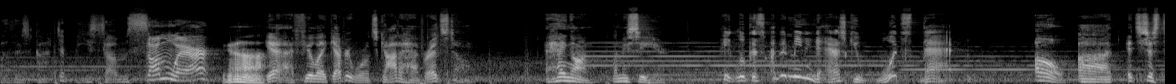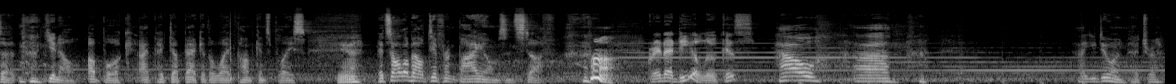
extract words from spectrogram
Well, there's got to be some somewhere. Yeah. Yeah, I feel like every world's gotta have redstone. Hang on, let me see here. Hey, Lucas, I've been meaning to ask you, what's that? Oh, uh, it's just a, you know, a book I picked up back at the White Pumpkin's place. Yeah. It's all about different biomes and stuff. Huh. Great idea, Lucas. How, uh, how you doing, Petra?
